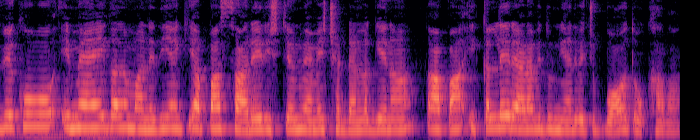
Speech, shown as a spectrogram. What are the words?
ਵੇਖੋ, ਇਹ ਮੈਂ ਇਹ ਗੱਲ ਮੰਨਦੀ ਹਾਂ ਕਿ ਆਪਾਂ ਸਾਰੇ ਰਿਸ਼ਤਿਆਂ ਨੂੰ ਐਵੇਂ ਛੱਡਣ ਲੱਗੇ ਨਾ, ਤਾਂ ਆਪਾਂ ਇਕੱਲੇ ਰਹਿਣਾ ਵੀ ਦੁਨੀਆ ਦੇ ਵਿੱਚ ਬਹੁਤ ਔਖਾ ਵਾ।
